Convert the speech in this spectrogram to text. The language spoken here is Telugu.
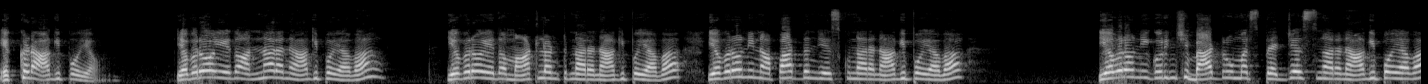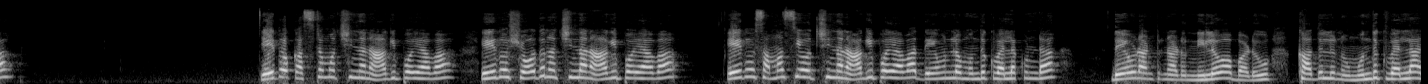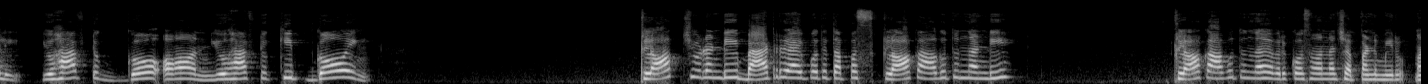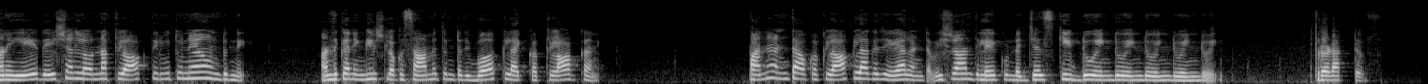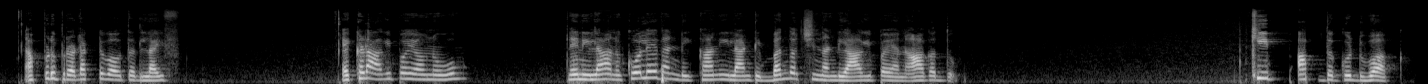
ఎక్కడ ఆగిపోయావు? ఎవరో ఏదో అన్నారని ఆగిపోయావా? ఎవరో ఏదో మాట్లాంటున్నారని ఆగిపోయావా? ఎవరో నిన్ను అపార్థం చేసుకున్నారని ఆగిపోయావా? ఎవరో నీ గురించి బ్యాడ్ రూమర్ స్ప్రెడ్ చేస్తున్నారని ఆగిపోయావా? ఏదో కష్టం వచ్చిందని ఆగిపోయావా? ఏదో శోధన వచ్చిందని ఆగిపోయావా? ఏదో సమస్య వచ్చిందని ఆగిపోయావా దేవునిలో ముందుకు వెళ్ళకుండా? దేవుడు అంటున్నాడు నిలవబడు కదులును ముందుకు వెళ్ళాలి. You have to go on you have to keep going clock చూడండి బ్యాటరీ అయిపోతే తప్ప క్లాక్ ఆగుతుందండి. క్లాక్ ఆగుతుందా ఎవరి కోసం అన్నా చెప్పండి మీరు. మన ఏ దేశంలో ఉన్న క్లాక్ తిరుగుతూనే ఉంటుంది. అందుకని ఇంగ్లీష్లో ఒక సామెత ఉంటుంది వర్క్ లైక్ అ క్లాక్ అని. పని అంట ఒక క్లాక్ లాగా చేయాలంట. విశ్రాంతి లేకుండా just keep doing doing doing doing doing productive అప్పుడు ప్రొడక్టివ్ అవుతుంది లైఫ్ ఎక్కడ ఆగిపోయావు నువ్వు? నేను ఇలా అనుకోలేదండి కానీ ఇలాంటి ఇబ్బంది వచ్చిందండి ఆగిపోయాను ఆగద్దు. Keep up the good work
